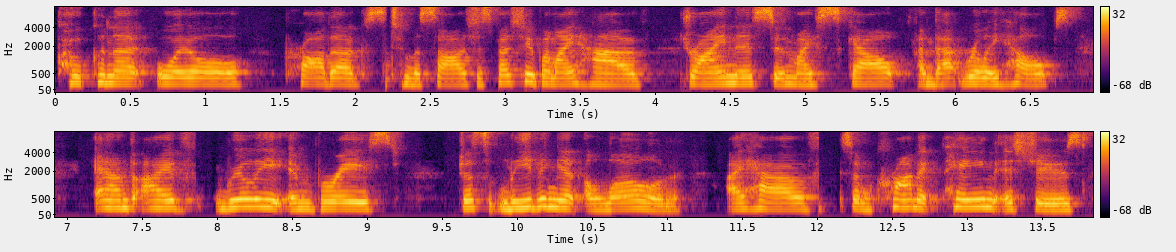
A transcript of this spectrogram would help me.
coconut oil products to massage, especially when I have dryness in my scalp, and that really helps. And I've really embraced just leaving it alone. I have some chronic pain issues.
